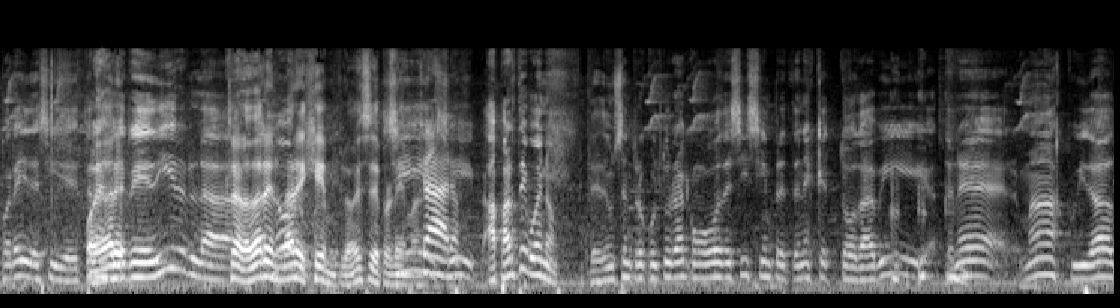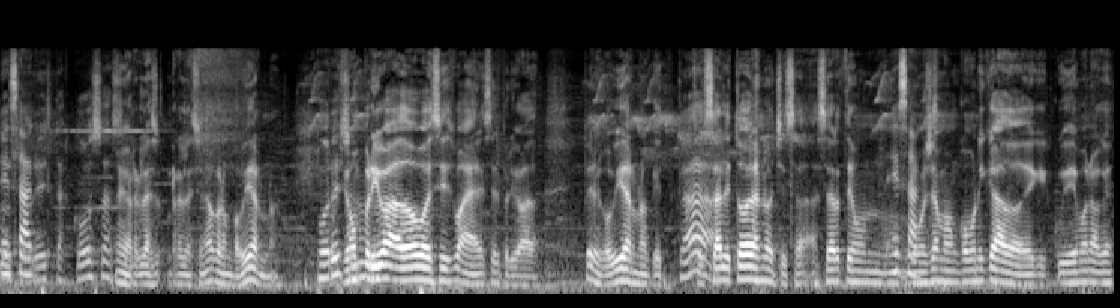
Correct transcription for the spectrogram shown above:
por ahí decir, de O de dar- transgredir la. Claro, dar la el norma. ejemplo, ese es el problema. Sí, Claro. sí. Aparte, bueno, desde un centro cultural, como vos decís, siempre tenés que todavía tener más cuidado Exacto. sobre estas cosas. Eh, rela- relacionado con un gobierno. Por Porque eso un no- privado, vos decís, bueno, es el privado. Pero el gobierno que Claro. te sale todas las noches a hacerte un, como llama, un comunicado de que cuidémonos que-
